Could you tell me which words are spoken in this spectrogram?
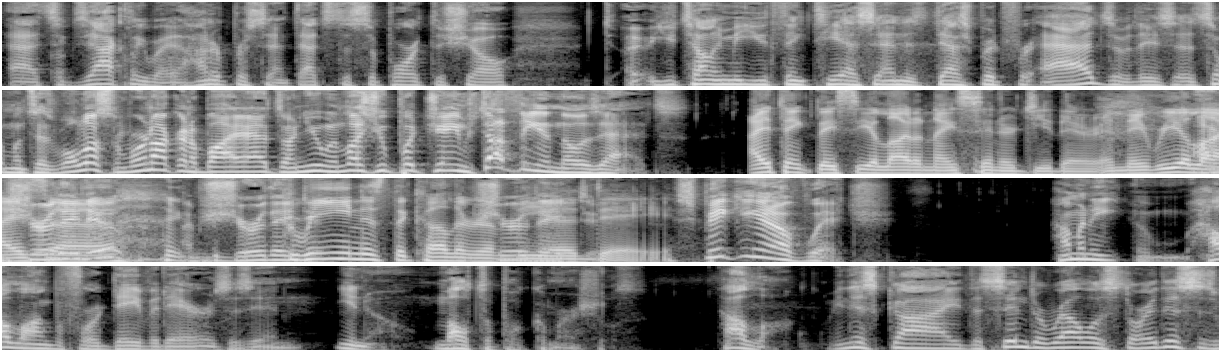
that's exactly right. hundred percent. That's to support the show. Are you telling me you think TSN is desperate for ads, or they said someone says, "Well, listen, we're not going to buy ads on you unless you put James Duthie in those ads." I think they see a lot of nice synergy there, and they realize I'm sure they uh, do. I'm sure they do. green is the color of the uh, day. Speaking of which, how many? How long before David Ayres is in? You know, multiple commercials. How long? I mean, this guy, the Cinderella story. This is.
